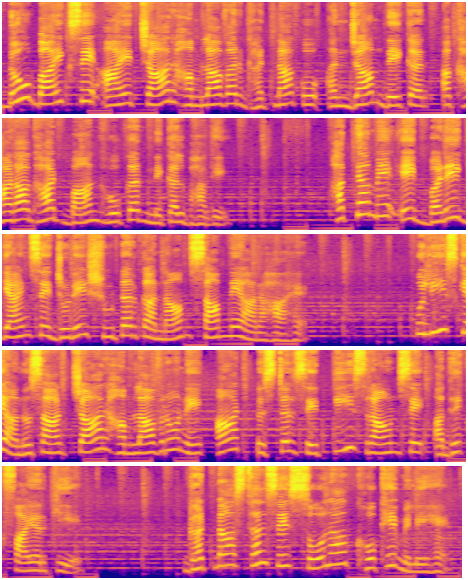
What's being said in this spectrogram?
दो बाइक से आए चार हमलावर घटना को अंजाम देकर अखाड़ा घाट बाँध होकर निकल भागे। हत्या में एक बड़े गैंग से जुड़े शूटर का नाम सामने आ रहा है। पुलिस के अनुसार चार हमलावरों ने आठ पिस्टल से तीस राउंड से अधिक फायर किए। घटनास्थल से 16 खोखे मिले हैं।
